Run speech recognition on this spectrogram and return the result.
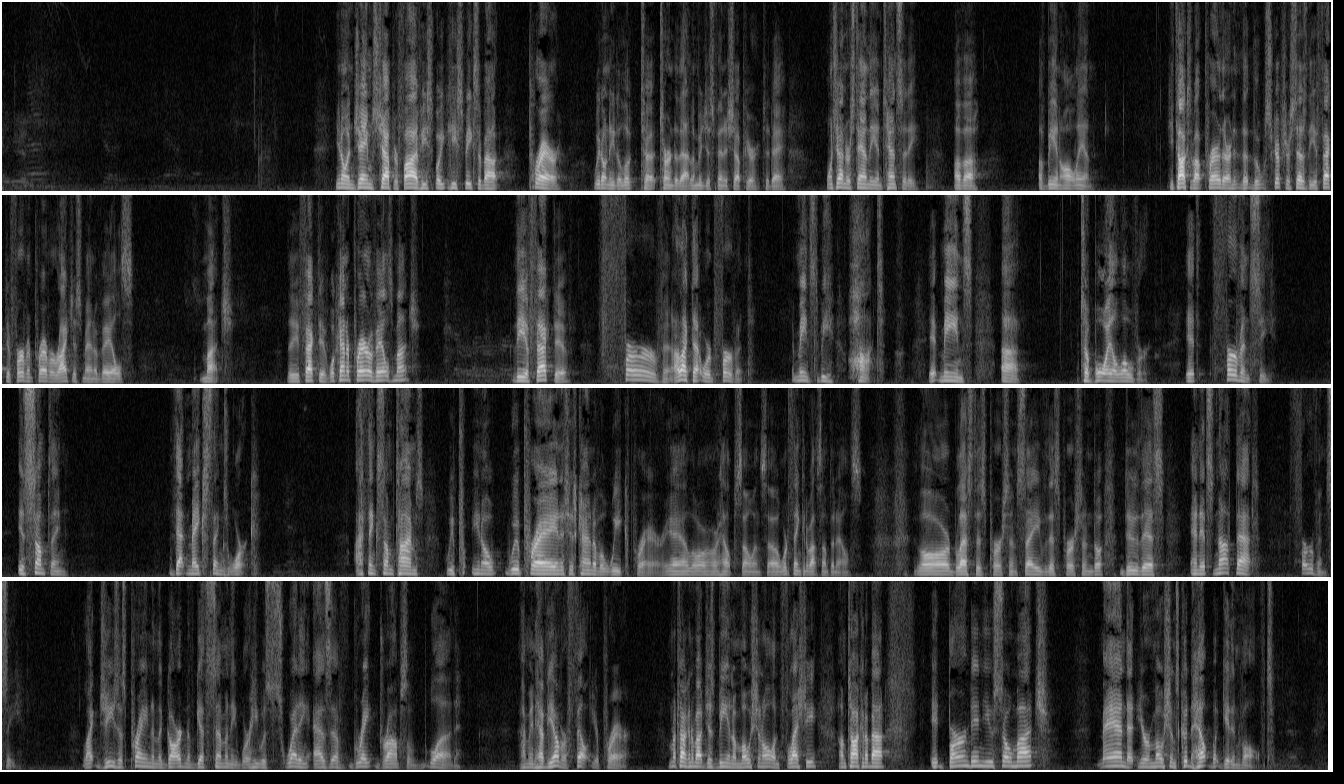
You know, in James chapter 5, he, sp- he speaks about prayer we don't need to look to turn to that. Let me just finish up here today. I want you to understand the intensity of a of being all in. He talks about prayer there, and the, the scripture says the effective, fervent prayer of a righteous man avails much. The effective, what kind of prayer avails much? The effective, fervent. I like that word fervent. It means to be hot. It means uh, to boil over. It fervency is something that makes things work. I think sometimes we, you know, we pray and it's just kind of a weak prayer. Yeah, Lord, help so and so. We're thinking about something else. Lord, bless this person, save this person, do this. And it's not that fervency. Like Jesus praying in the Garden of Gethsemane, where he was sweating as of great drops of blood. I mean, have you ever felt your prayer? I'm not talking about just being emotional and fleshy. I'm talking about it burned in you so much, man, that your emotions couldn't help but get involved.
